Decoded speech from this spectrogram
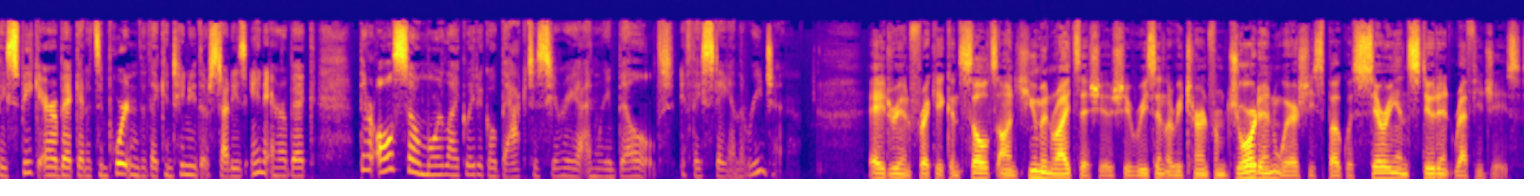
they speak Arabic, and it's important that they continue their studies in Arabic. They're also more likely to go back to Syria and rebuild if they stay in the region. Adrienne Fricke consults on human rights issues. She recently returned from Jordan, where she spoke with Syrian student refugees.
